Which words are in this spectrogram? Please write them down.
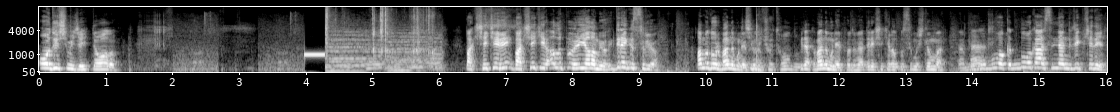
O düşmeyecekti oğlum. Bak şekeri, bak şekeri alıp böyle yalamıyor. Direkt ısırıyor. Ama doğru ben de bunu yapıyordum. Şimdi kötü oldu. Bir dakika ben de bunu yapıyordum ya. Direkt şeker alıp ısırmışlığım var. Yani bu, Evet. bu, bu, bu o kadar sinirlendirecek bir şey değil.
